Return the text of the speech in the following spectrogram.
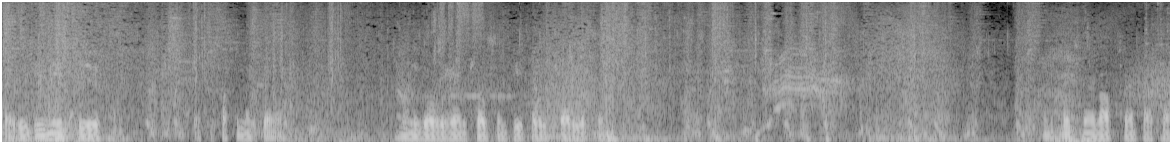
But we do need to fuck am I killing? I'm gonna go over here and kill some people and try to get some. What if I turn it off, turn it back on?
